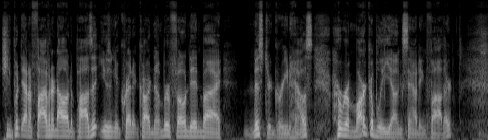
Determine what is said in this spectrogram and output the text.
She'd put down a $500 deposit using a credit card number phoned in by Mr. Greenhouse, her remarkably young sounding father.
